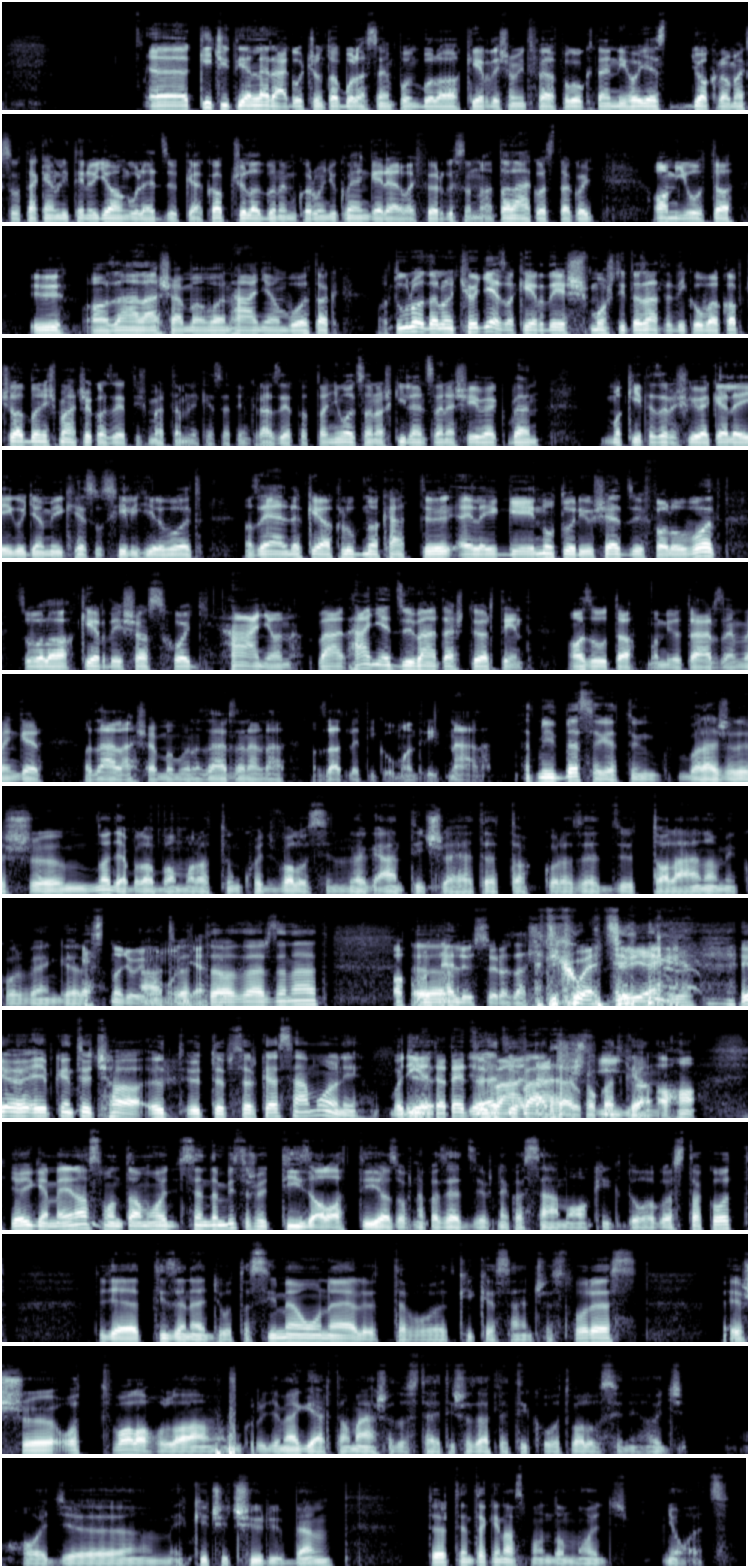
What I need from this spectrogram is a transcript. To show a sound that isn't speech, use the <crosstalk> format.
Kicsit ilyen lerágott csont abból a szempontból a kérdés, amit fel fogok tenni, hogy ezt gyakran meg szokták említeni, hogy angol edzőkkel kapcsolatban, amikor mondjuk Wengerrel vagy Fergusonnal találkoztak, hogy amióta ő az állásában van, hányan voltak a túloldalon, úgyhogy ez a kérdés most itt az Atletikóval kapcsolatban, és már csak azért is, mert emlékezhetünk rá, azért ott a 80-as, 90-es években, a 2000-es évek elejéig, ugye még Jesus Hilly Hill volt az elnöke a klubnak, hát ő eléggé notórius edzőfaló volt, szóval a kérdés az, hogy hányan, hány edzőváltás történt azóta, amióta Arzen Wenger az állásában van az Arsenalnál, az Atletico Madridnál. Hát mi itt beszélgettünk Balázsral, és nagyjából abban maradtunk, hogy valószínűleg Antics lehetett akkor az edző talán, amikor Wenger Ezt nagyon átvette az Arzenát. Akkor uh, először az Atletico edzője. Egyébként, hogyha őt, őt többször kell számolni? Vagy igen, tehát edzőváltásokat ja, kell. Aha. Ja igen, mert én azt mondtam, hogy szerintem biztos, hogy tíz alatti azoknak az edzőknek a száma, akik dolgoztak ott. Ugye 11 óta Simeone, előtte volt Kike Sánchez Flores, és ott valahol, a, amikor ugye megjárta a másodosztályt is az Atletikót, valószínű, hogy, hogy egy kicsit sűrűbben történtek. Én azt mondom, hogy 8.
